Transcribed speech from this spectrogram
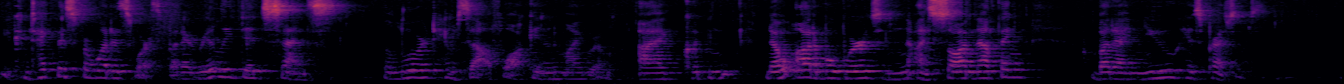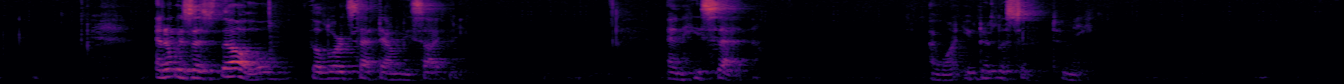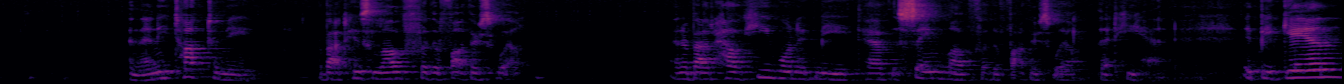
you can take this for what it's worth, but I really did sense the Lord himself walk into my room. I couldn't, no audible words, I saw nothing, but I knew his presence. And it was as though the Lord sat down beside me. And he said, I want you to listen to me. And then he talked to me about his love for the Father's will and about how he wanted me to have the same love for the Father's will that he had. It began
